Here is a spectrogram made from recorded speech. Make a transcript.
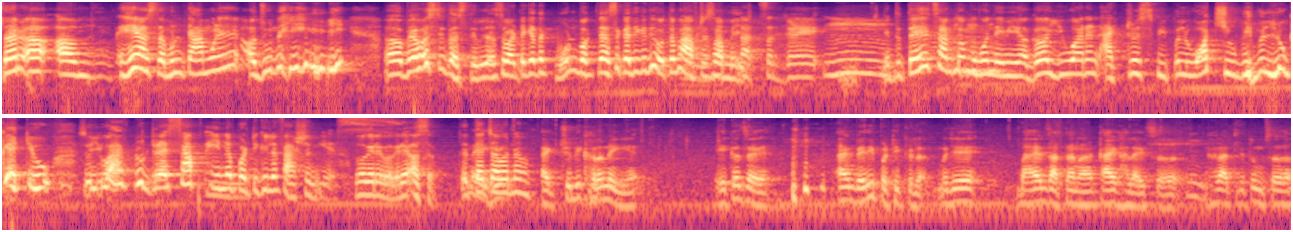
तर अ, अम, हे असतं. म्हणून त्यामुळे अजूनही मी अ, व्यवस्थित असते. म्हणजे असं वाटतं की आता कोण बघते असं कधी कधी होतं आफ्टर सम एज बघतात सगळे. हम्म. तर तेच सांगतो मोहन नेहमी. अगं you are an actress people watch you people look at you so you have to dress up in a particular fashion वगैरे वगैरे. असं. तर त्याच्यावरनं ऍक्च्युली खरं नाही आहे एकच आहे. आय एम व्हेरी पर्टिक्युलर म्हणजे बाहेर जाताना काय घालायचं? घरातले तुमचं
